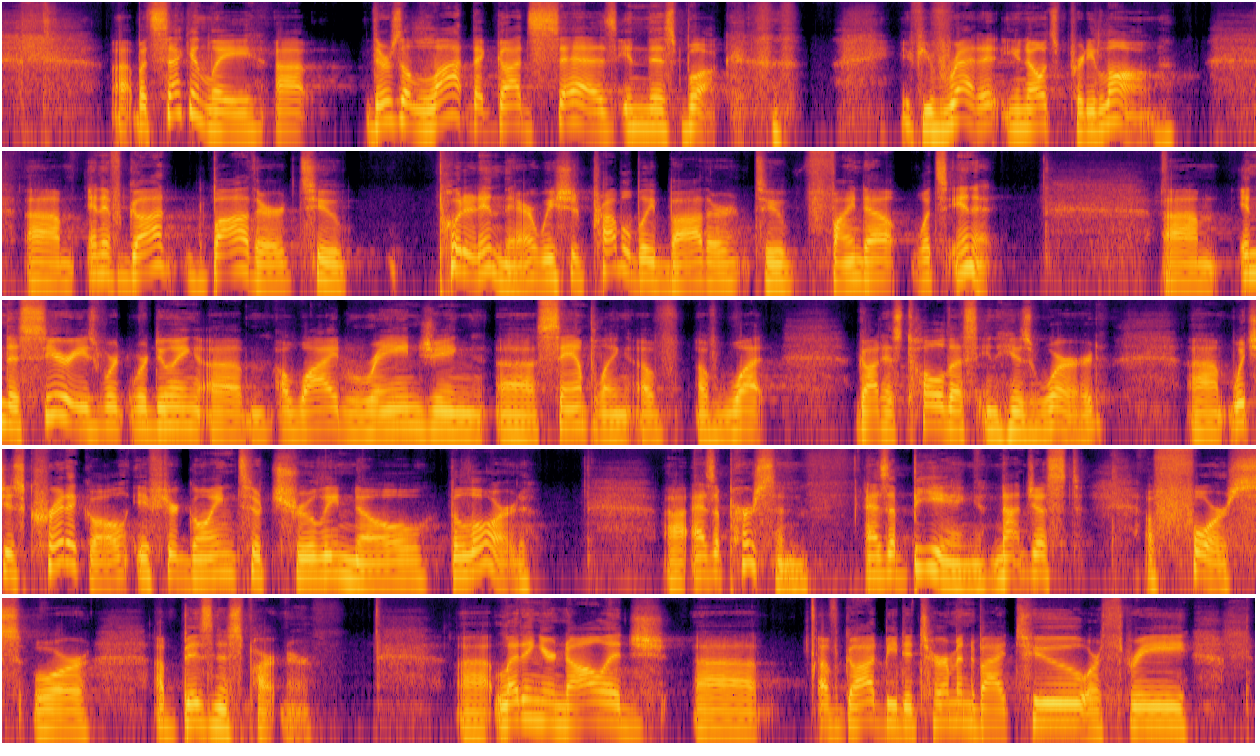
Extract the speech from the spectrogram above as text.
Uh, but secondly, uh, there's a lot that God says in this book. if you've read it, you know it's pretty long. Um, and if God bothered to put it in there, we should probably bother to find out what's in it. Um, in this series, we're, we're doing um, a wide ranging uh, sampling of, of what God has told us in His Word um, which is critical if you're going to truly know the Lord uh, as a person, as a being, not just a force or a business partner. Uh, letting your knowledge uh, of God be determined by two or three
